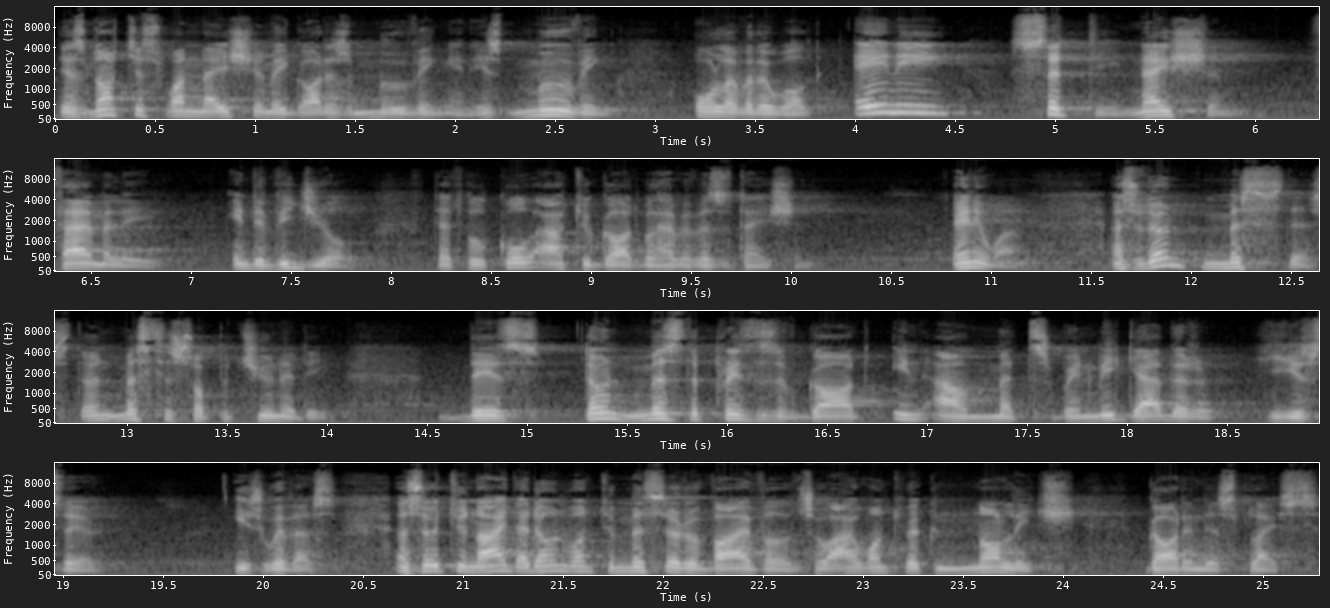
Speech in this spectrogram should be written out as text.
There's not just one nation where God is moving in, He's moving all over the world. Any city, nation, family, individual that will call out to God will have a visitation. Anyone. And so don't miss this. Don't miss this opportunity. There's, don't miss the presence of God in our midst. When we gather, He is there. He's with us. And so tonight, I don't want to miss a revival. So I want to acknowledge God in this place.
